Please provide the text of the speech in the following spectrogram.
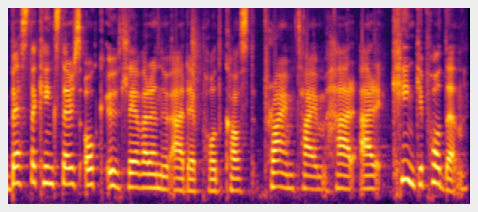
Bästa Kinksters och utlevare, nu är det podcast Primetime. Här är Kinkypodden.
